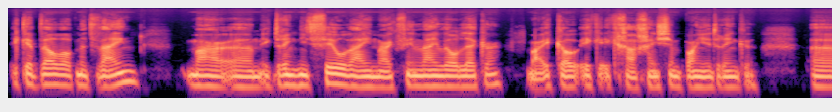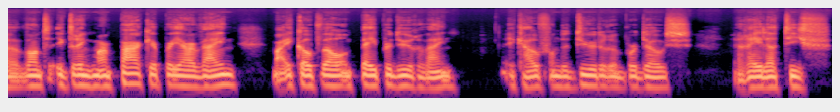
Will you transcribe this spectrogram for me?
ik heb wel wat met wijn. Maar um, ik drink niet veel wijn, maar ik vind wijn wel lekker. Maar ik, ik, ik ga geen champagne drinken. Uh, want ik drink maar een paar keer per jaar wijn. Maar ik koop wel een peperdure wijn. Ik hou van de duurdere Bordeaux's. Relatief.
